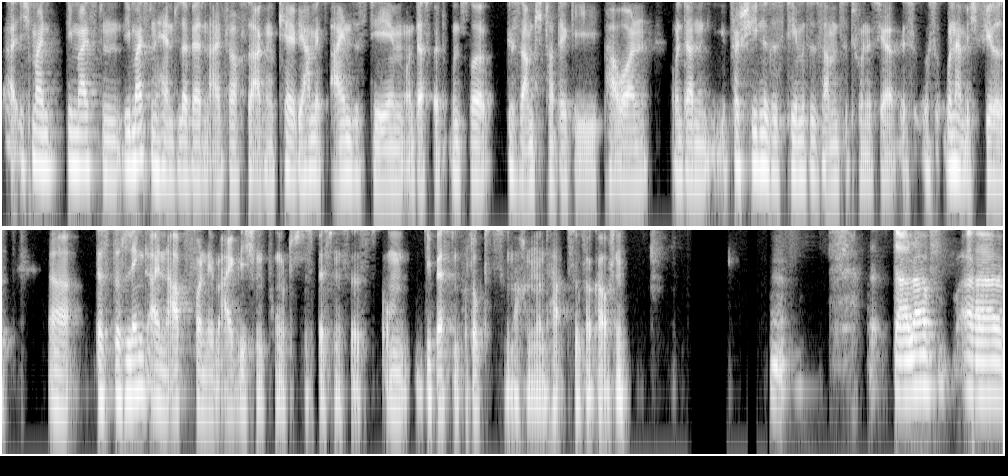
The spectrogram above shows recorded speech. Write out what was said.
äh, ich meine, die meisten, die meisten Händler werden einfach sagen, okay, wir haben jetzt ein System und das wird unsere Gesamtstrategie powern und dann verschiedene Systeme zusammenzutun, ist ja ist, ist unheimlich viel. Äh, das, das lenkt einen ab von dem eigentlichen Punkt des Businesses, um die besten Produkte zu machen und zu verkaufen. Ja. Darauf äh,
